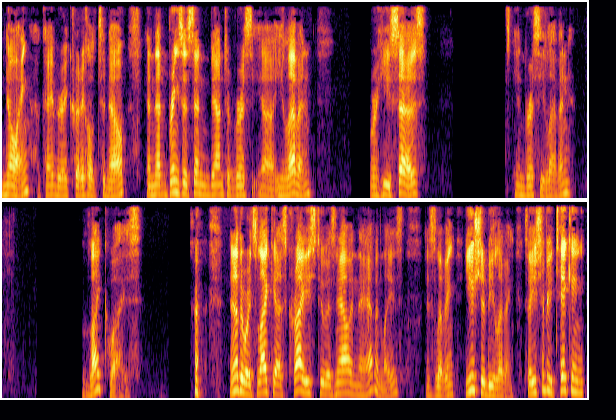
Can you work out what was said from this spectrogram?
knowing, okay, very critical to know. And that brings us then down to verse uh, 11 where he says in verse 11, likewise. in other words, like as Christ, who is now in the heavenlies, is living, you should be living. So you should be taking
